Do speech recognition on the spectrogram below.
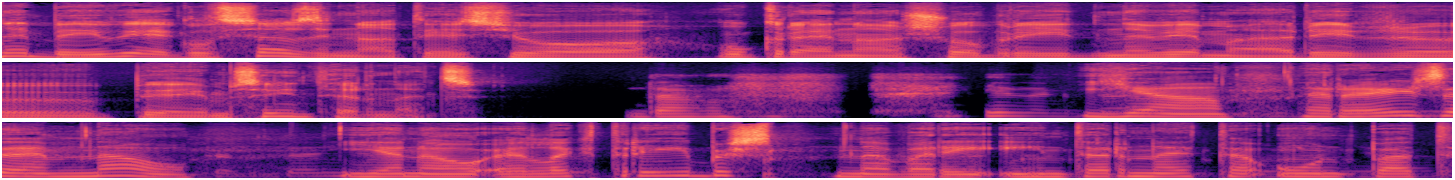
nebija viegli sazināties, jo Ukrainā šobrīd nevienmēr ir eh, pieejams internets. Jā, reizēm nav. Ja nav elektrības, nav arī interneta un pat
